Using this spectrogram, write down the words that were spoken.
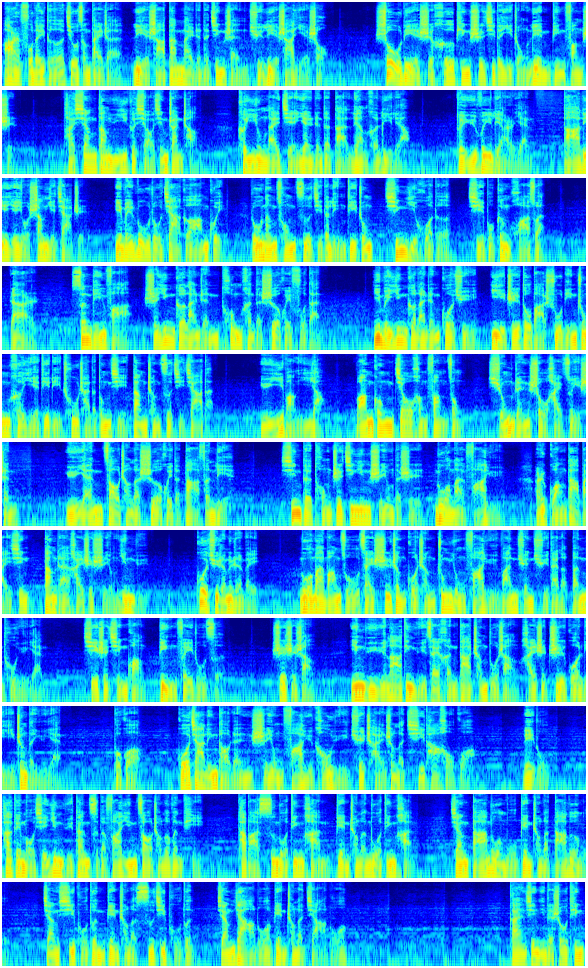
阿尔弗雷德就曾带着猎杀丹麦人的精神去猎杀野兽。狩猎是和平时期的一种练兵方式，它相当于一个小型战场，可以用来检验人的胆量和力量。对于威廉而言，打猎也有商业价值。因为鹿肉价格昂贵，如能从自己的领地中轻易获得，岂不更划算？然而，森林法是英格兰人痛恨的社会负担，因为英格兰人过去一直都把树林中和野地里出产的东西当成自己家的。与以往一样，王公骄横放纵，穷人受害最深。语言造成了社会的大分裂。新的统治精英使用的是诺曼法语，而广大百姓当然还是使用英语。过去人们认为，诺曼王族在施政过程中用法语完全取代了本土语言，其实情况并非如此。事实上，英语与拉丁语在很大程度上还是治国理政的语言。不过，国家领导人使用法语口语却产生了其他后果，例如。他给某些英语单词的发音造成了问题，他把斯诺丁汉变成了诺丁汉，将达诺姆变成了达勒姆，将西普顿变成了斯基普顿，将亚罗变成了贾罗。感谢您的收听，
